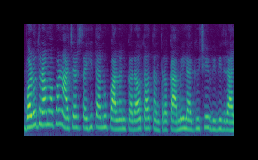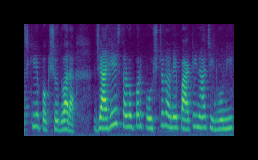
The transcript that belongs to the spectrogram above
વડોદરામાં પણ આચારસંહિતાનું પાલન કરાવતા તંત્ર કામે લાગ્યું છે. વિવિધ રાજકીય પક્ષો દ્વારા જાહેર સ્થળો પર પોસ્ટર અને પાર્ટીના ચિહ્નોની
